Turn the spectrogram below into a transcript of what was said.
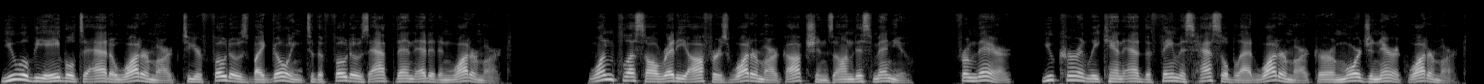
You will be able to add a watermark to your photos by going to the Photos app then edit and watermark. OnePlus already offers watermark options on this menu. From there, you currently can add the famous Hasselblad watermark or a more generic watermark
